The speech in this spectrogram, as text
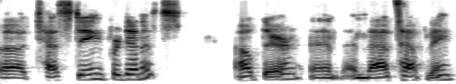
uh, testing for dentists out there, and, and that's happening.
